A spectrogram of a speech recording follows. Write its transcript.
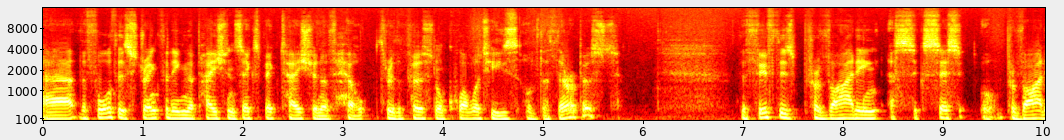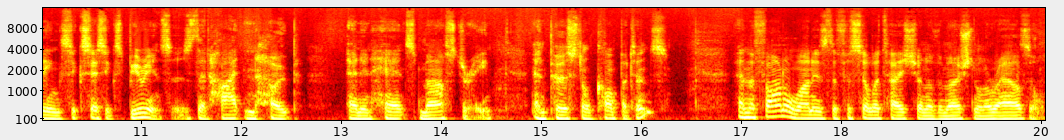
Uh, the fourth is strengthening the patient's expectation of help through the personal qualities of the therapist. The fifth is providing a success or providing success experiences that heighten hope and enhance mastery and personal competence. And the final one is the facilitation of emotional arousal.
